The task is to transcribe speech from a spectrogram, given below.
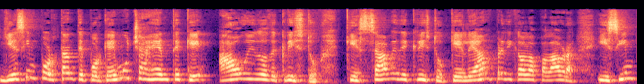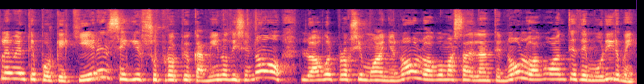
Y es importante porque hay mucha gente que ha oído de Cristo, que sabe de Cristo, que le han predicado la palabra y simplemente porque quieren seguir su propio camino dicen, "No, lo hago el próximo año, no, lo hago más adelante, no, lo hago antes de morirme."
